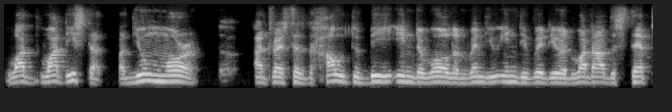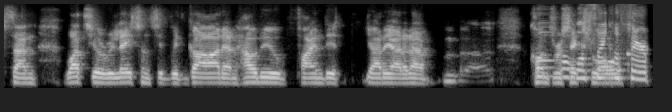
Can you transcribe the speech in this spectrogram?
what what is that? But jung more uh, addressed how to be in the world and when you individuate what are the steps and what's your relationship with god and how do you find it yada yada, yada contrasexual well, well, psychotherapy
